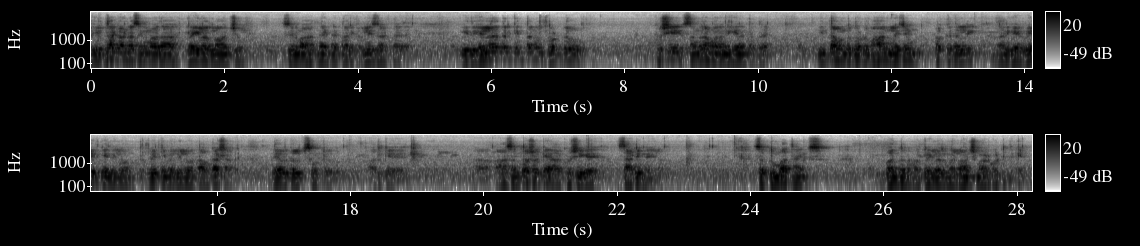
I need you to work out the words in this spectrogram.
ಯುದ್ಧಕಾಂಡ ಸಿನಿಮಾದ ಟ್ರೈಲರ್ ಲಾಂಚು ಸಿನಿಮಾ ಹದಿನೆಂಟನೇ ತಾರೀಕು ರಿಲೀಸ್ ಆಗ್ತಾ ಇದೆ. ಇದು ಎಲ್ಲದಕ್ಕಿಂತನೂ ದೊಡ್ಡ ಖುಷಿ ಸಂಭ್ರಮ ನನಗೇನಂತಂದರೆ ಇಂಥ ಒಂದು ದೊಡ್ಡ ಮಹಾನ್ ಲೆಜೆಂಡ್ ಪಕ್ಕದಲ್ಲಿ ನನಗೆ ವೇದಿಕೆ ನಿಲ್ಲುವಂಥ ವೇದಿಕೆ ಮೇಲೆ ನಿಲ್ಲುವಂಥ ಅವಕಾಶ ದೇವರು ಕಲ್ಪಿಸ್ಕೊಟ್ಟಿರೋದು. ಅದಕ್ಕೆ ಆ, ಸಂತೋಷಕ್ಕೆ ಆ ಖುಷಿಗೆ ಸಾಟಿನೇ ಇಲ್ಲ. ಸೊ ತುಂಬ ಥ್ಯಾಂಕ್ಸ್ ಬಂದು ನಮ್ಮ ಟ್ರೈಲರ್ನ ಲಾಂಚ್ ಮಾಡಿಕೊಟ್ಟಿದ್ದಕ್ಕೆ.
